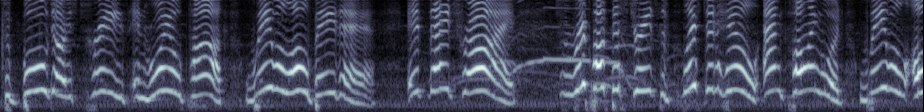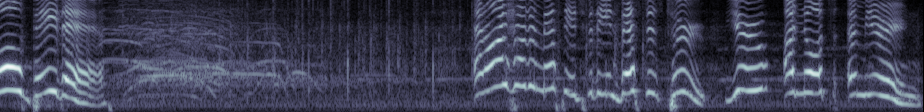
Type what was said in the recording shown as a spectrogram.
to bulldoze trees in Royal Park, we will all be there. If they try to rip up the streets of Clifton Hill and Collingwood, we will all be there. And I have a message for the investors too. You are not immune.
